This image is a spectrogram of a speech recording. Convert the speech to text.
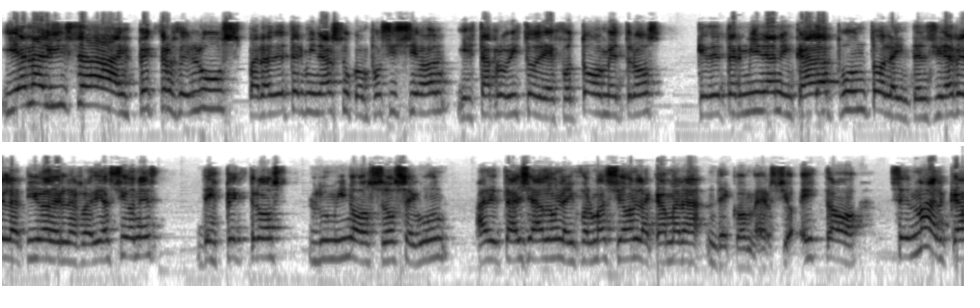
y analiza espectros de luz para determinar su composición y está provisto de fotómetros que determinan en cada punto la intensidad relativa de las radiaciones de espectros luminosos según ha detallado la información la Cámara de Comercio. Esto se enmarca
